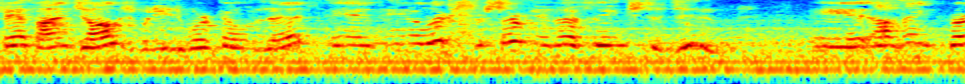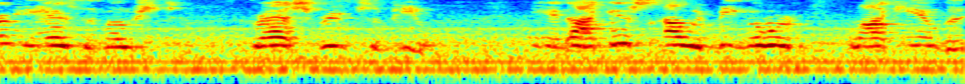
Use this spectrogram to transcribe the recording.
can't find jobs, and we need to work on that. And, you know, there's, there's certainly enough things to do. And I think Bernie has the most grassroots appeal. And I guess I would be more like him than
